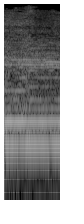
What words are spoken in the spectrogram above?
me.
